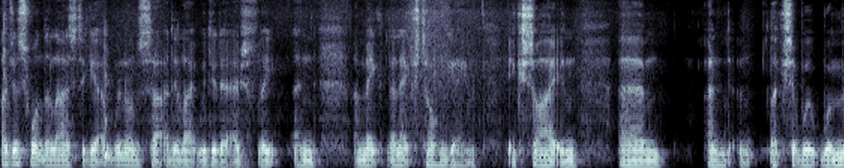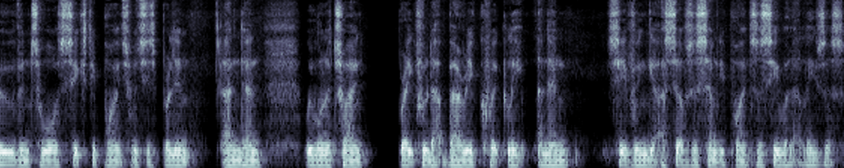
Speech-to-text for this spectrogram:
I just want the lads to get a win on Saturday like we did at Ebbsfleet and, and make the next home game exciting. Um, and, and, like I said, we're, we're moving towards 60 points, which is brilliant. And then we want to try and break through that barrier quickly and then see if we can get ourselves to 70 points and see where that leaves us.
